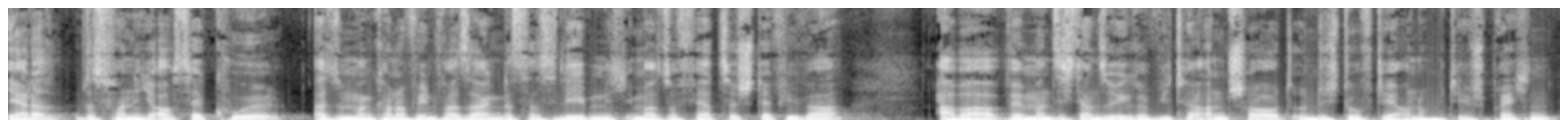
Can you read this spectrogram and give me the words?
Ja, das, das fand ich auch sehr cool. Also man kann auf jeden Fall sagen, dass das Leben nicht immer so fair zu Steffi war. Aber wenn man sich dann so ihre Vita anschaut, und ich durfte ja auch noch mit ihr sprechen,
